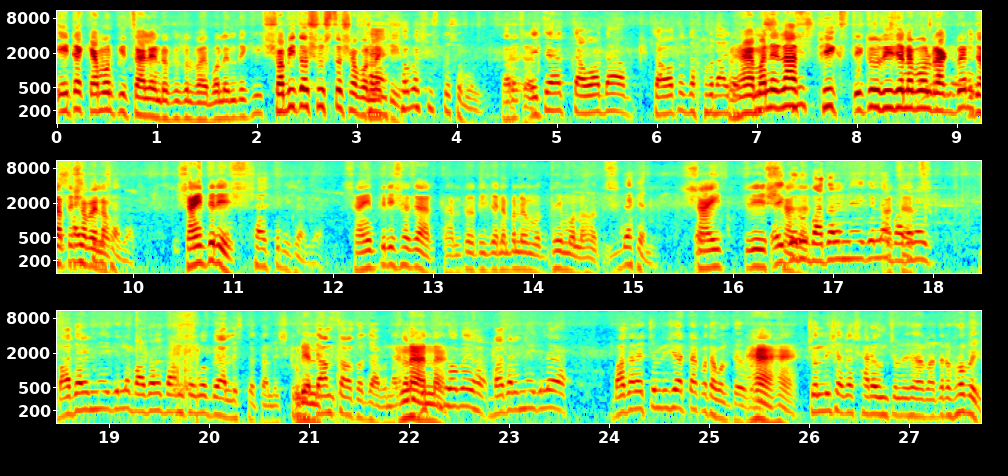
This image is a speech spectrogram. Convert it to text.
এটা কেমন কি চাইলেন রফিকুল ভাই? বলেন দেখি। সবই তো সুস্থ সবল হ্যাঁ নাকি? সবাই সুস্থ সবল। কারণ আচ্ছা, এটা চাওয়াটা চাওয়া তো যাবে না হ্যাঁ মানে লাস্ট ফিক্সড একটু রিজনেবল রাখবেন যাতে সবাই লাভ 37,000 সাঁত্রিশ সাঁত্রিশ হাজার। সাঁত্রিশ হাজার তাহলে তো রিজনেবলের মধ্যেই মনে হচ্ছে। দেখেন সাঁত্রিশ এই গরু বাজারে নিয়ে গেলে আচ্ছা, বাজারে বাজারে নিয়ে গেলে বাজারে দাম থাকবে বিয়াল্লিশ তেতাল্লিশ কিন্তু 42 দাম চাওয়া তো যাবে না। না, কারণ না। বিক্রি হবে বাজারে নিয়ে গেলে বাজারে চল্লিশ হাজার টাকা কথা বলতে হবে। হ্যাঁ হ্যাঁ। চল্লিশ হাজার সাড়ে উনচল্লিশ হাজার বাজারে হবেই।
